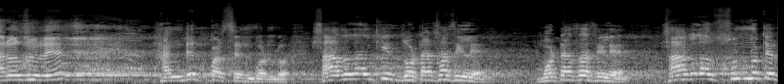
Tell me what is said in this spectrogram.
আরও জোরে, হান্ড্রেড পার্সেন্ট বন্ড। শাহজালাল কি জোটাসা ছিলেন মোটাসা ছিলেন শাহজালাল সুন্নতের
